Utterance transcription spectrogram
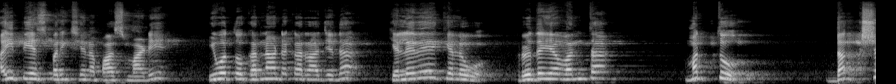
ಐ ಪಿ ಎಸ್ ಪರೀಕ್ಷೆಯನ್ನು ಪಾಸ್ ಮಾಡಿ ಇವತ್ತು ಕರ್ನಾಟಕ ರಾಜ್ಯದ ಕೆಲವೇ ಕೆಲವು ಹೃದಯವಂತ ಮತ್ತು ದಕ್ಷ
